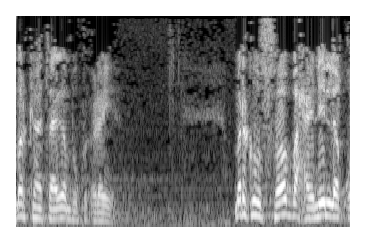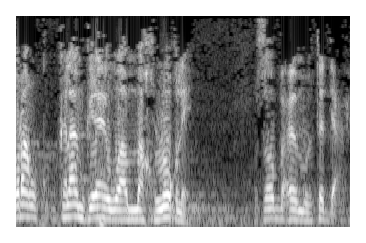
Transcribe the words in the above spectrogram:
markaa taagan buu ku xidhan yahay. Markuu soo baxay nin le qur'aan kalaamka ilaahay waa makhluuq leh. Soo baxo mubtadaca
